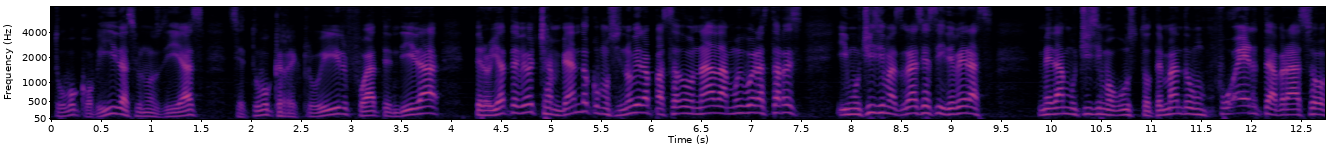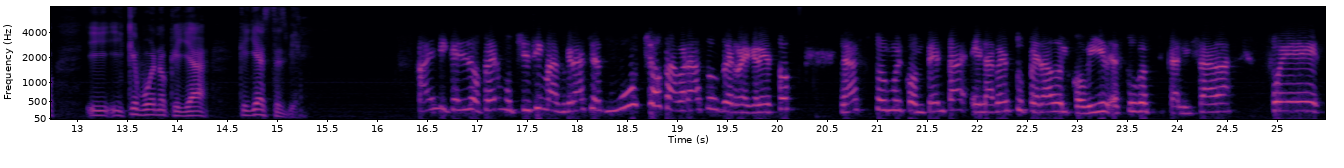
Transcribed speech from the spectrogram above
tuvo COVID hace unos días, se tuvo que recluir, fue atendida, pero ya te veo chambeando como si no hubiera pasado nada. Muy buenas tardes y muchísimas gracias y de veras me da muchísimo gusto. Te mando un fuerte abrazo y, y qué bueno que ya, que ya estés bien. Ay, mi querido Fer, muchísimas gracias. Muchos abrazos de regreso. Estoy muy contenta el haber superado el COVID, estuve hospitalizada. Fue,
